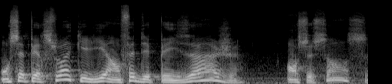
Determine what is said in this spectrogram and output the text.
on s'aperçoit qu'il y a en fait des paysages, en ce sens,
